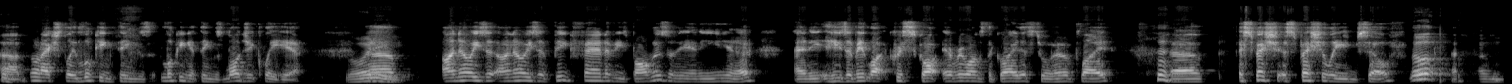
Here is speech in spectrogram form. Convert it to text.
uh, not actually looking things looking at things logically here. Lloydie. Um, I know he's a, I know he's a big fan of his Bombers, and he, and he you know, and he, he's a bit like Chris Scott. Everyone's the greatest to have ever played, uh, especially especially himself. Oh, Um,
